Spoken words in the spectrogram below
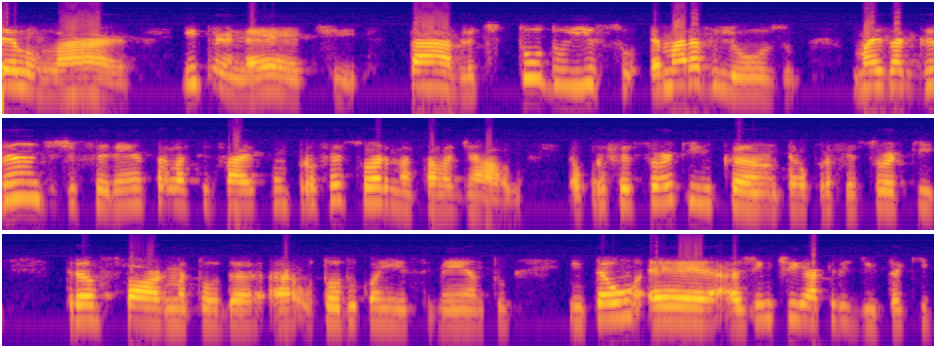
celular, internet, tablet, tudo isso é maravilhoso. Mas a grande diferença ela se faz com o professor na sala de aula. É o professor que encanta, é o professor que transforma toda a, todo o conhecimento. Então, é, a gente acredita que,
